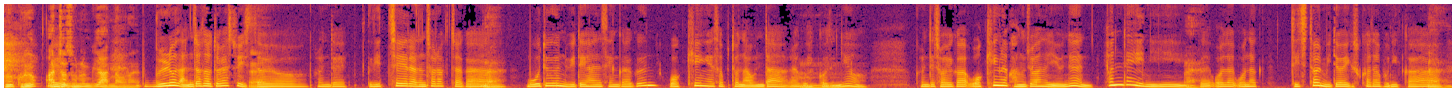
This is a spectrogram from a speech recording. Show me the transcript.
그, 그래요? 네. 앉아서는 그게 안 나오나요? 물론 앉아서도 할 수 있어요. 네. 그런데 그 니체라는 철학자가 네. 모든 위대한 생각은 워킹에서부터 나온다라고 음. 했거든요. 그런데 저희가 워킹을 강조하는 이유는 현대인이 네. 그러니까 워낙 디지털 미디어에 익숙하다 보니까 네.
